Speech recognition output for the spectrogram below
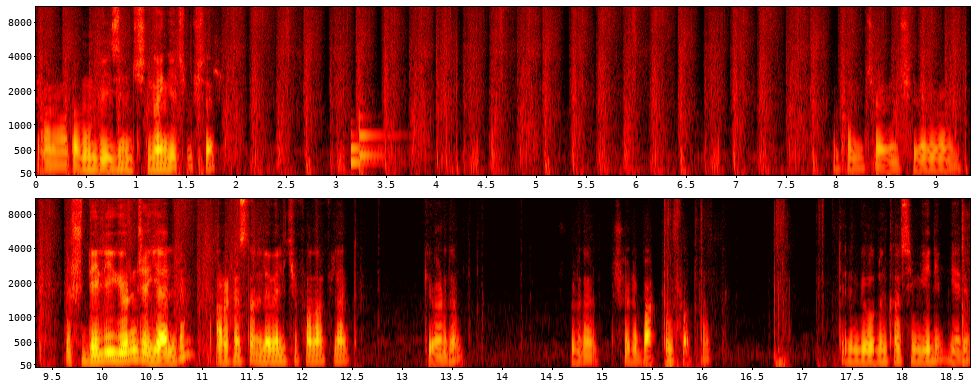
Yani adamın base'in içinden geçmişler. Bakalım içeride bir şeyler var mı? Ya şu deliği görünce geldim. Arkasından level 2 falan filan gördüm. Şuradan şöyle baktım ufaktan. Dedim bir odun kasayım geleyim geri.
